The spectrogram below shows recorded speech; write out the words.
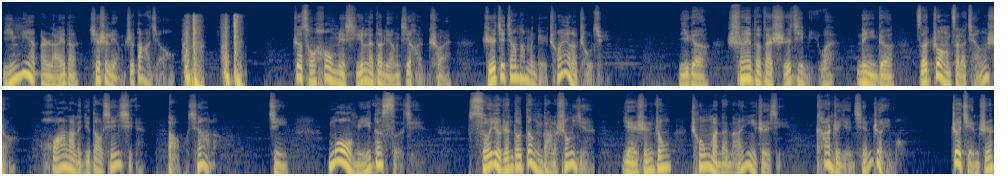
迎面而来的却是两只大脚。这从后面袭来的两记狠踹，直接将他们给踹了出去。一个摔倒在十几米外，另一个。则撞在了墙上，哗啦了一道鲜血，倒下了。竟莫名的死寂，所有人都瞪大了双眼，眼神中充满了难以置信，看着眼前这一幕，这简直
